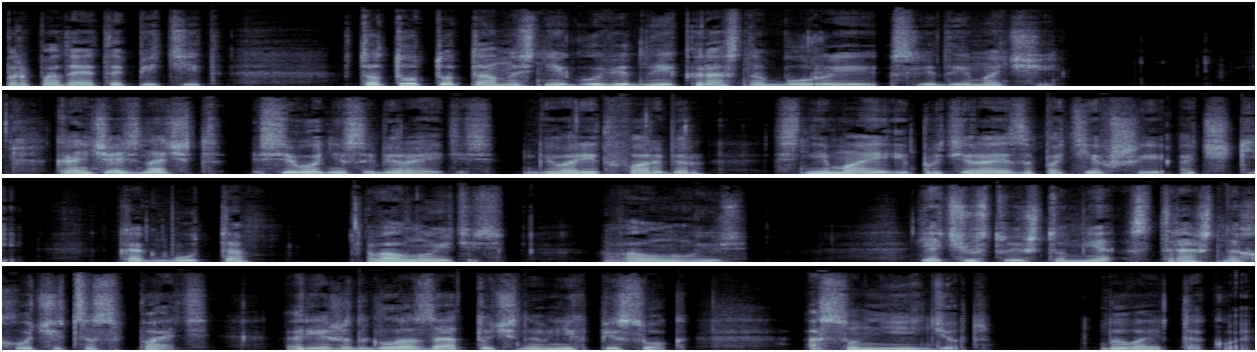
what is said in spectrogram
пропадает аппетит. То тут, то там на снегу видны красно-бурые следы мочи. Кончать, значит, сегодня собираетесь, говорит Фарбер, снимая и протирая запотевшие очки. Как будто волнуетесь? Волнуюсь. Я чувствую, что мне страшно хочется спать. Режет глаза, точно в них песок, а сон не идет. Бывает такое.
